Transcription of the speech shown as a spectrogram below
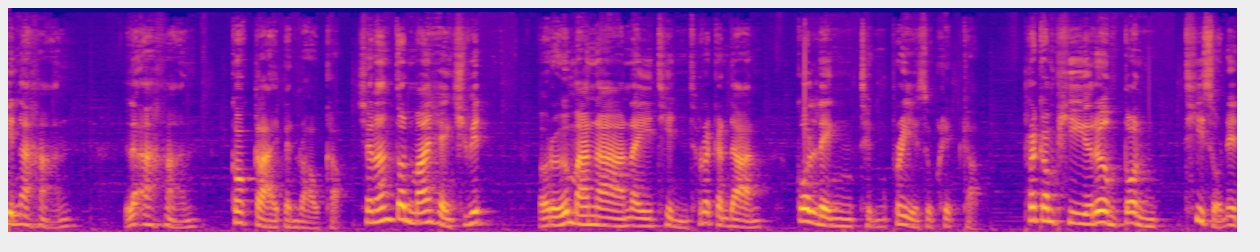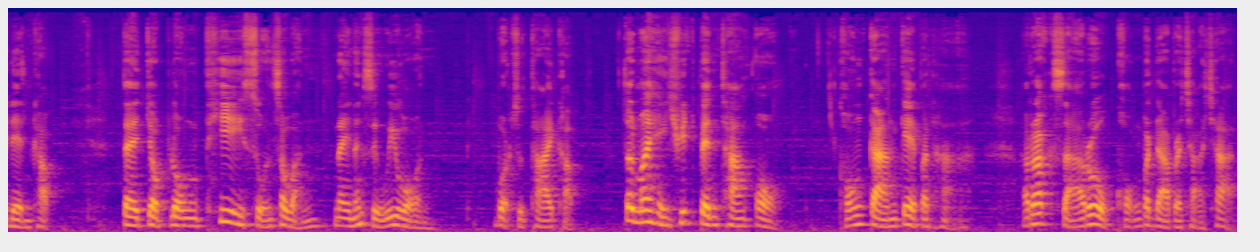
กินอาหารและอาหารก็กลายเป็นเราครับ ฉะนั้นต้นไม้แห่งชีวิต หรือมานาในถิ่นทุรกันดารก็เล็งถึงพระเยซูคริสต์ครับ พระคัมภีร์เริ่มต้น ที่สวนเอเดนครับ แต่จบลงที่สวนสวรรค์ในหนังสือวิวรณ์บทสุดท้ายครับ ต้นไม้แห่งชีวิตเป็นทางออกของการแก้ปัญหา รักษาโรคของบรรดาประชาชาติ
